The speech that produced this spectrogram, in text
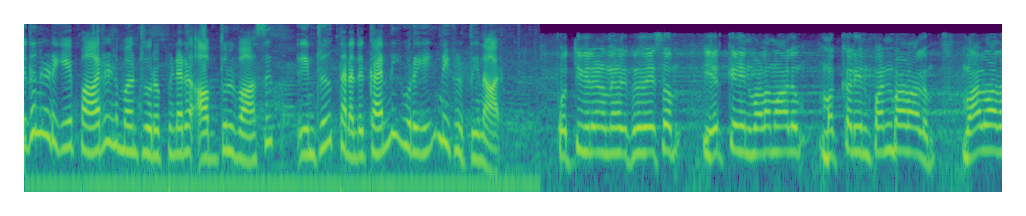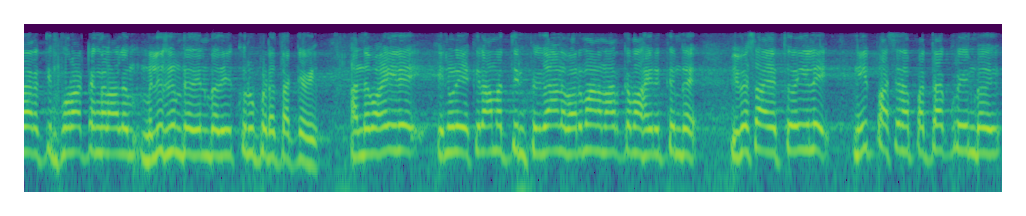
இதனிடையே பாராளுமன்ற உறுப்பினர் அப்துல் வாசித் இன்று தனது கன்னி உரையை நிகழ்த்தினார். பொத்திவிலனும் எனது பிரதேசம் இயற்கையின் வளமாலும் மக்களின் பண்பாடாலும் வாழ்வாதாரத்தின் போராட்டங்களாலும் மிளுகின்றது என்பது குறிப்பிடத்தக்கது. அந்த வகையிலே என்னுடைய கிராமத்தின் பிரதான வருமான மார்க்கமாக இருக்கின்ற விவசாய துறையிலே நீர்ப்பாசன பற்றாக்குறை என்பது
